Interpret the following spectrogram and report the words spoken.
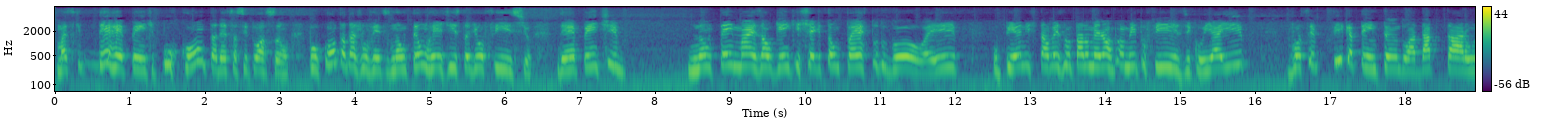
mas que de repente, por conta dessa situação, por conta da Juventus não ter um regista de ofício, de repente não tem mais alguém que chegue tão perto do gol. Aí o Pjanic talvez não está no melhor momento físico. E aí você fica tentando adaptar, o,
